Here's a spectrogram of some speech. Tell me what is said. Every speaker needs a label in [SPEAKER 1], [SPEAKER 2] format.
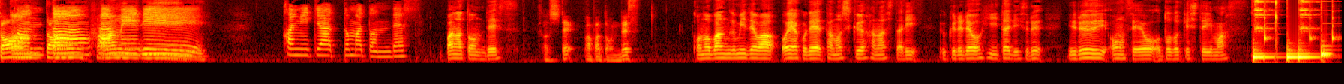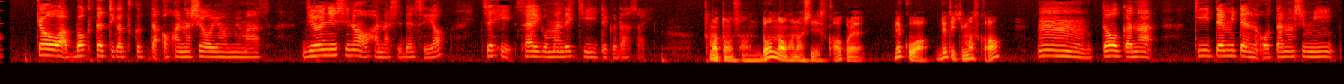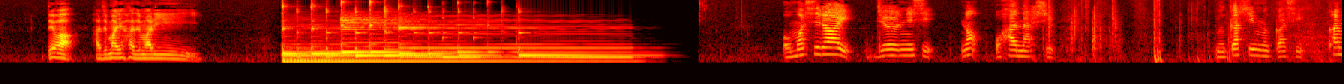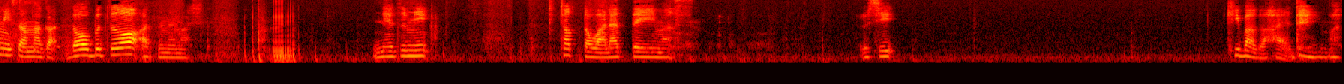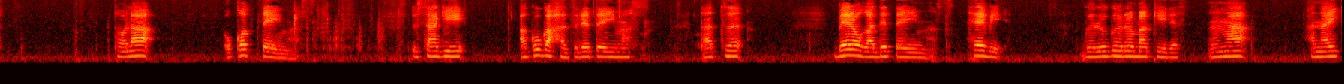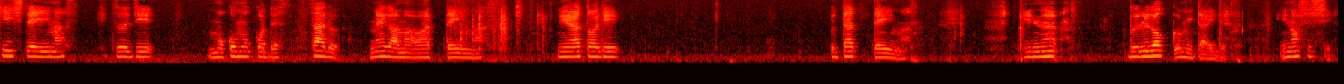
[SPEAKER 1] ト
[SPEAKER 2] トントンファミリー。
[SPEAKER 3] こんにちはトマトンです。
[SPEAKER 2] バナトンです。
[SPEAKER 1] そしてパパトンです。
[SPEAKER 2] この番組では親子で楽しく話したりウクレレを弾いたりするゆるい音声をお届けしています。
[SPEAKER 3] 今日は僕たちが作ったお話を読みます。十二支のお話ですよ。ぜひ最後まで聞いてください。
[SPEAKER 1] トマトンさんどんなお話ですか？これ猫は出てきますか？
[SPEAKER 3] うーんどうかな。聞いてみてのお楽しみ。
[SPEAKER 2] では始まり始まり。
[SPEAKER 3] 面白い十二支のお話。昔々神様が動物を集めました。ネズミちょっと笑っています。牛。牙が生えています。虎。怒っています。うさぎ顎が外れています。タツ。ベロが出ています。ヘビぐるぐる巻きです。馬。鼻息しています。羊もこもこです。猿目が回っています。鶏歌っています。犬ブルドッグみたいです。イノシシ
